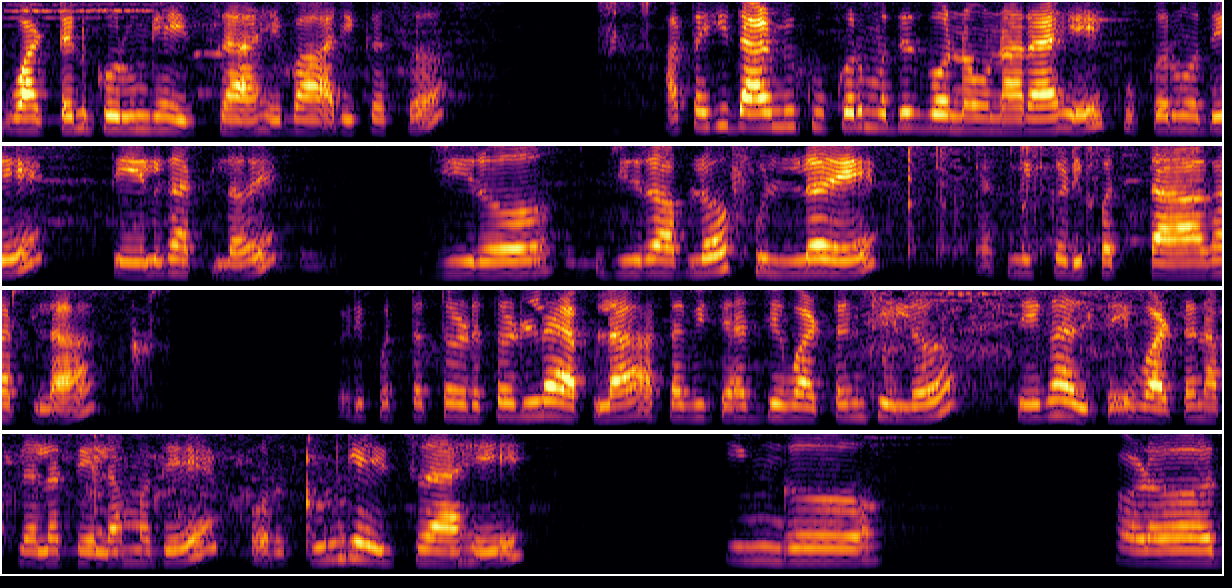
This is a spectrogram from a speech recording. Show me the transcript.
वाटण करून घ्यायचं आहे बारीक असं. आता ही डाळ मी कुकरमध्येच बनवणार आहे. कुकरमध्ये तेल घातलं आहे जिरं जिरं आपलं फुललं आहे त्यात मी कढीपत्ता घातला. कढीपत्ता तडतडला आहे आपला. आता मी त्यात जे वाटण केलं ते घालते. वाटण आपल्याला तेलामध्ये परतून घ्यायचं आहे. हिंग हळद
